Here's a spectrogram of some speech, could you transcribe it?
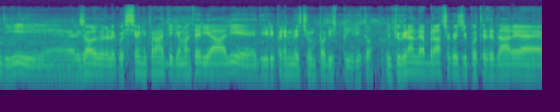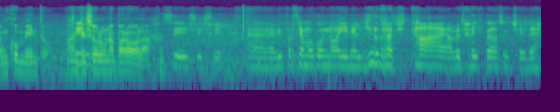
di eh, risolvere le questioni pratiche e materiali e di riprenderci un po' di spirito. Il più grande abbraccio che ci potete dare è un commento, anche Sì. solo una parola. Sì, sì, sì. Eh, vi portiamo con noi nel giro della città e a vedere cosa succede.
